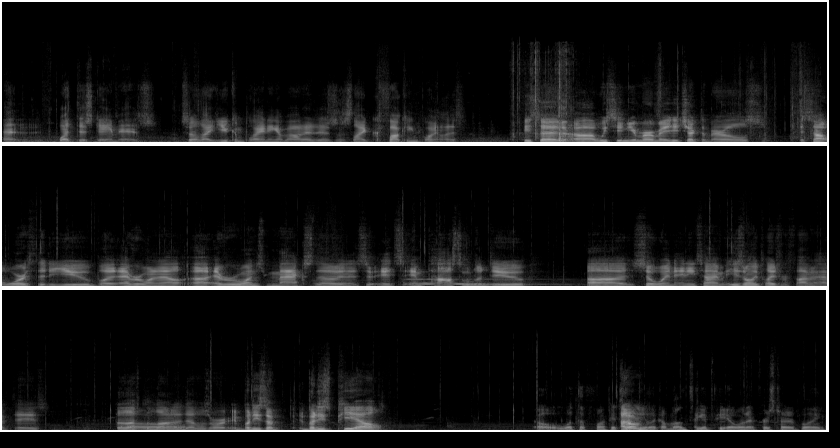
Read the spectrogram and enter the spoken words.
that what this game is. So like you complaining about it is just like fucking pointless. He said, uh, "We seen your mermaid. He checked the barrels. It's not worth it to you, but everyone else, uh, everyone's max though, and it's it's impossible to do. Uh, so when anytime he's only played for five and a half days, left alone in the Oh. Devil's Roar. But he's a but he's PL. Oh, what the fuck? It I took don't- me like a month to get PL when I first started playing.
